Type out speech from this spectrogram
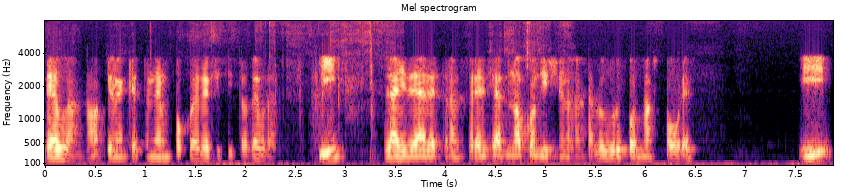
deuda, ¿no? Tiene que tener un poco de déficit o deuda. Y la idea de transferencias no condicionadas a los grupos más pobres y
